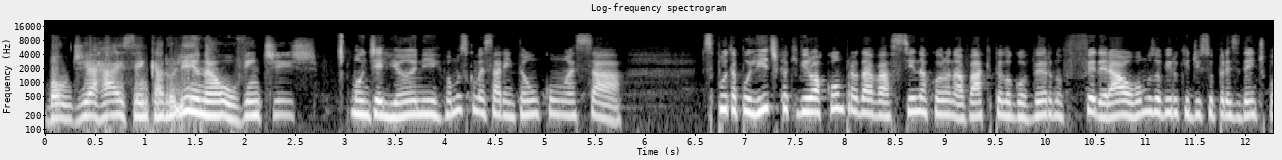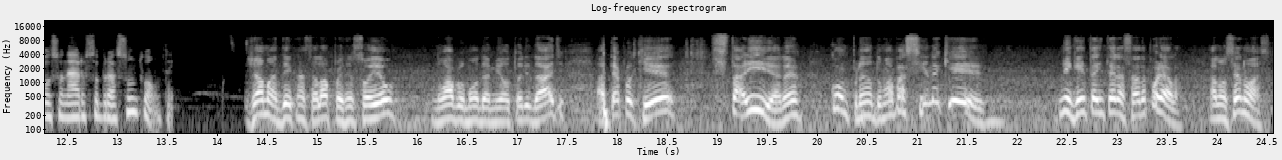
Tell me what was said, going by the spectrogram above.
Bom dia, Raíssa e Carolina, ouvintes. Bom dia, Eliane. Vamos começar então com essa disputa política que virou a compra da vacina Coronavac pelo governo federal. Vamos ouvir o que disse o presidente Bolsonaro sobre o assunto ontem. Já mandei cancelar, por exemplo, sou eu, não abro mão da minha autoridade, até porque estaria né, comprando uma vacina que ninguém está interessado por ela, a não ser nós.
